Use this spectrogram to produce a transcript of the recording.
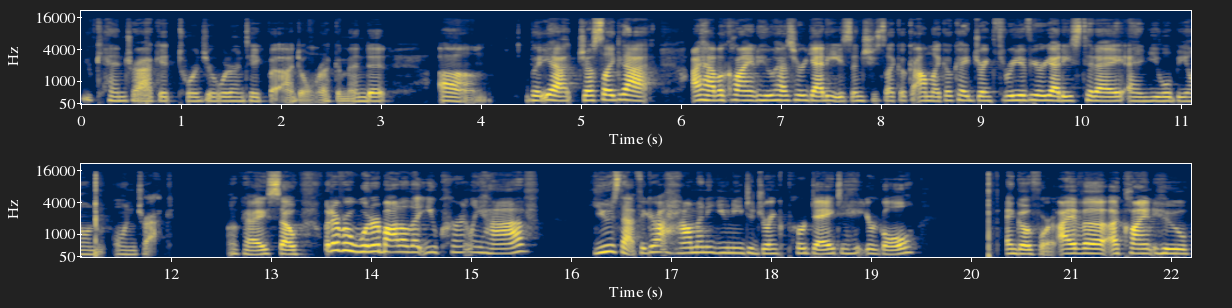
you can track it towards your water intake, but I don't recommend it. Um, but yeah, just like that. I have a client who has her Yetis and she's like, okay, I'm like, okay, drink three of your Yetis today and you will be on on track. Okay. So whatever water bottle that you currently have, use that. Figure out how many you need to drink per day to hit your goal and go for it. I have a, a client who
